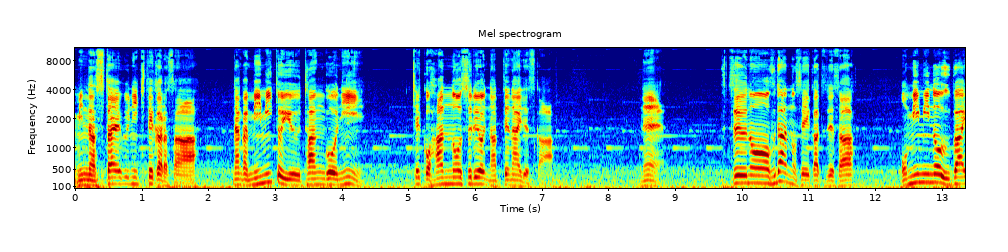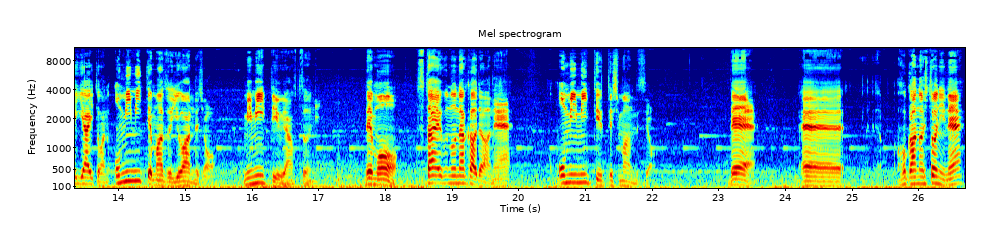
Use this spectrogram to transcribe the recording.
みんなスタイフに来てからさ、なんか耳という単語に結構反応するようになってないですか？ねえ。普通の普段の生活でさ、お耳の奪い合いとかね、お耳ってまず言わんでしょ？耳って言うやん、普通に。でも、スタイフの中ではね、お耳って言ってしまうんですよ。で、えー、他の人にね、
